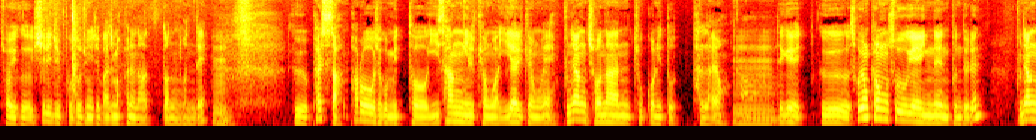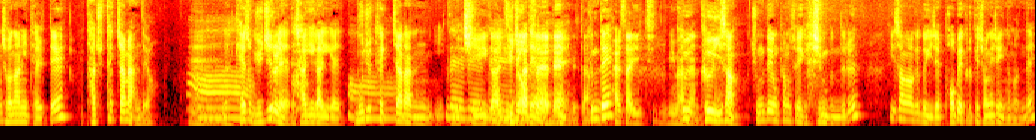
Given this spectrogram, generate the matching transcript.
저희 그 시리즈 보도 중에 이제 마지막 편에 나왔던 건데 음. 그 84, 85제곱미터 이상일 경우와 이하일 경우에 분양 전환 조건이 또 달라요. 음. 되게 그 소형 평수에 있는 분들은 분양 전환이 될 때 다주택자면 안 돼요. 아. 네, 계속 유지를 해야 돼. 자기가 이게 아. 무주택자라는 이- 그 네, 네, 지위가 네. 유지가 돼야 돼. 돼. 네. 일단 근데 842 미만은 그, 그 이상 중대형 평수에 계신 분들은 이상하게도 이제 법에 그렇게 정해져 있는 건데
